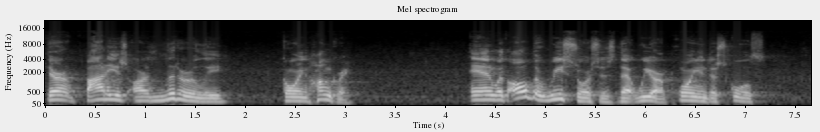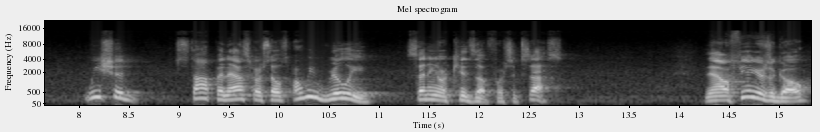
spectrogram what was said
their bodies are literally going hungry? And with all the resources that we are pouring into schools, we should stop and ask ourselves are we really setting our kids up for success? Now, a few years ago,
